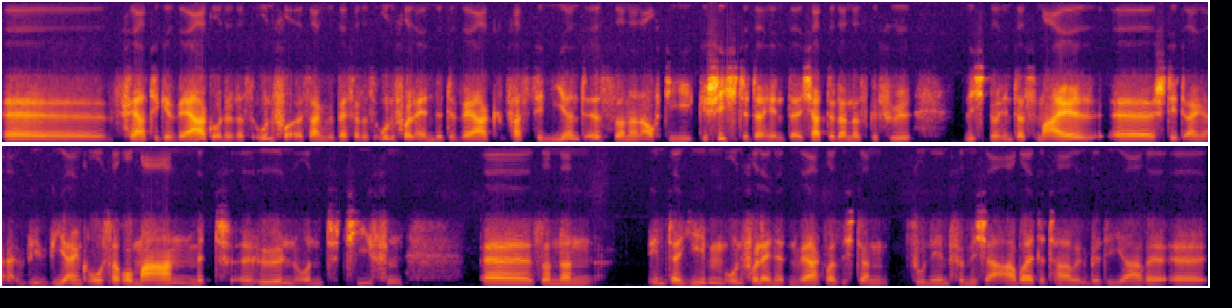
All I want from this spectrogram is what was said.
äh, fertige Werk oder das Unvoll, sagen wir besser das unvollendete Werk faszinierend ist, sondern auch die Geschichte dahinter. Ich hatte dann das Gefühl, nicht nur hinter Smile äh, steht ein, wie, wie, ein großer Roman mit äh, Höhen und Tiefen, äh, sondern hinter jedem unvollendeten Werk, was ich dann zunehmend für mich erarbeitet habe über die Jahre, äh,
